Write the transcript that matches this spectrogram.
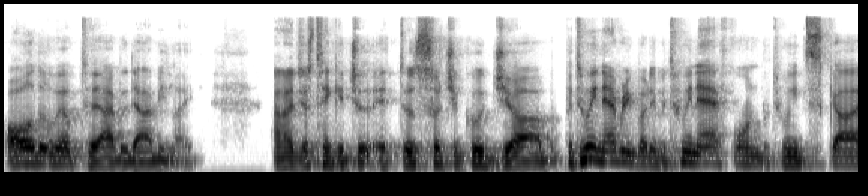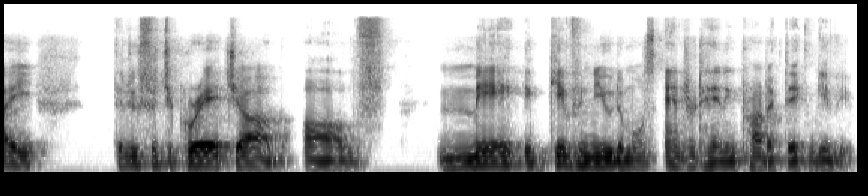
all the way up to Abu Dhabi, like. And I just think it it does such a good job between everybody, between F1, between Sky, they do such a great job of make, giving you the most entertaining product they can give you.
